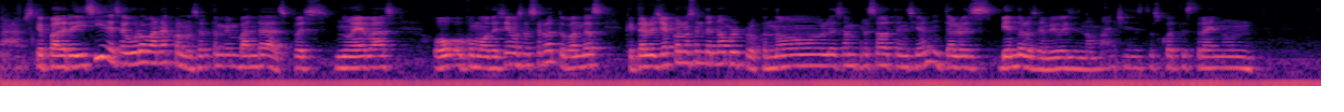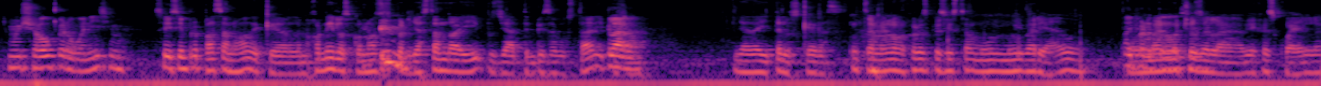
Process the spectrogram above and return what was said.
Ah, pues qué padre. Y sí, de seguro van a conocer también bandas, pues, nuevas. O, o como decíamos hace rato, bandas que tal vez ya conocen de nombre, pero que no les han prestado atención. Y tal vez viéndolos en vivo dices, no manches, estos cuates traen un, un show, pero buenísimo. Sí, siempre pasa, ¿no? De que a lo mejor ni los conoces, pero ya estando ahí, pues ya te empieza a gustar y pues, Claro. ya, ya de ahí te los quedas. Y también lo mejor es que sí está muy, muy variado. Hay También para van todos, muchos sí. de la vieja escuela.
